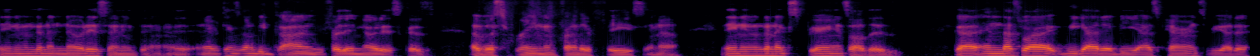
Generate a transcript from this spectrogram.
they ain't even gonna notice anything, and everything's gonna be gone before they notice because of a screen in front of their face. You know, they ain't even gonna experience all the God, and that's why we gotta be as parents. We gotta.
